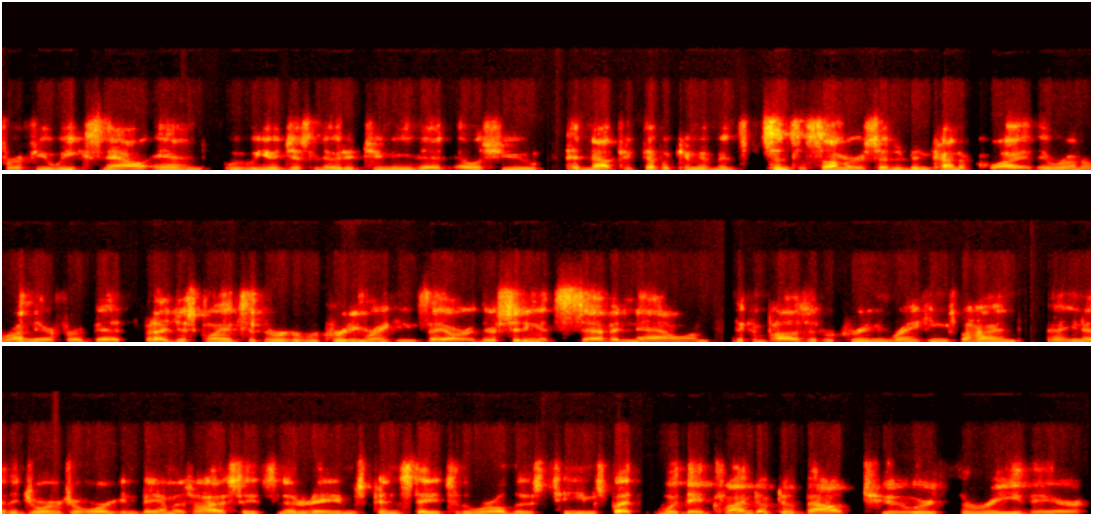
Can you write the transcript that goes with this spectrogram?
for a few weeks now. And you had just noted to me that LSU had not picked up a commitment since the summer. So it had been kind of quiet. They were on a run there for a bit. But I just glanced at the re- recruiting rankings. They are. They're sitting at seven now on the composite recruiting rankings behind, uh, you know, the Georgia, Oregon, Bama's, Ohio State's, Notre Dame's, Penn State's of the world, those teams. But what they had climbed up to about two or three there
